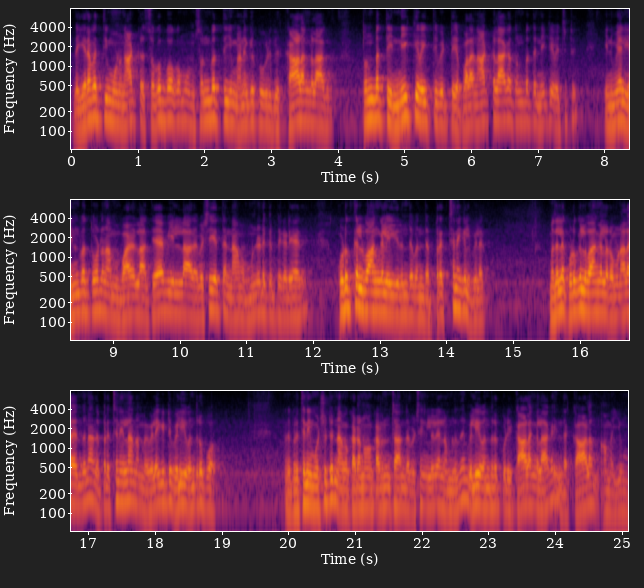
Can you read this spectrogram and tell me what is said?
இந்த இருபத்தி மூணு நாட்கள் சுகபோகமும் துன்பத்தையும் அணைக்கக்கூடிய காலங்களாகும். துன்பத்தை நீக்கி வைத்துவிட்டு பல நாட்களாக துன்பத்தை நீக்கி வச்சுட்டு இனிமேல் இன்பத்தோடு நாம் வாழலாம். தேவையில்லாத விஷயத்தை நாம் முன்னெடுக்கிறது கிடையாது. கொடுக்கல் வாங்கலில் இருந்து வந்த பிரச்சனைகள் விலகும். முதல்ல கொடுக்கல் வாங்கல ரொம்ப நாளாக இருந்ததுன்னா அந்த பிரச்சனையெல்லாம் நம்ம விலகிட்டு வெளியே வந்துட்டு போகிறோம் அந்த பிரச்சனையை முடிச்சுட்டு நம்ம கடனோ கடன் சார்ந்த விஷயங்களில் நம்மளது வெளியே வந்துடக்கூடிய காலங்களாக இந்த காலம் அமையும்.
